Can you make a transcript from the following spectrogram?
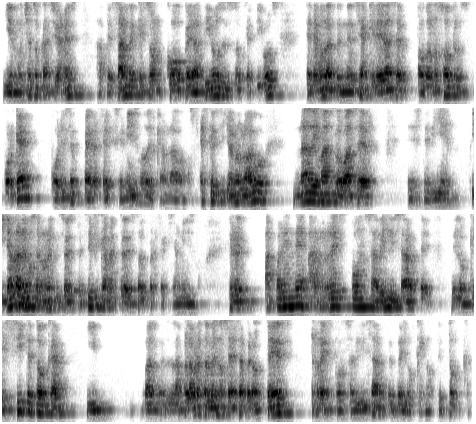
Y en muchas ocasiones, a pesar de que son cooperativos esos objetivos, tenemos la tendencia a querer hacer todo nosotros. ¿Por qué? Por ese perfeccionismo del que hablábamos. Es que si yo no lo hago, nadie más lo va a hacer este, bien. Y ya hablaremos en un episodio específicamente de esto del perfeccionismo. Pero aprende a responsabilizarte de lo que sí te toca y la palabra tal vez no sea esa, pero desresponsabilizarte de lo que no te toca,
